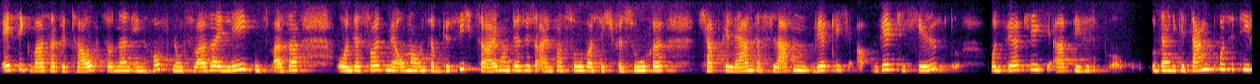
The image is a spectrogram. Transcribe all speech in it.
Essigwasser getauft, sondern in Hoffnungswasser, in Lebenswasser. Und das sollten wir auch mal unserem Gesicht zeigen. Und das ist einfach so, was ich versuche. Ich habe gelernt, dass Lachen wirklich, wirklich hilft und wirklich äh, dieses und deine Gedanken positiv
